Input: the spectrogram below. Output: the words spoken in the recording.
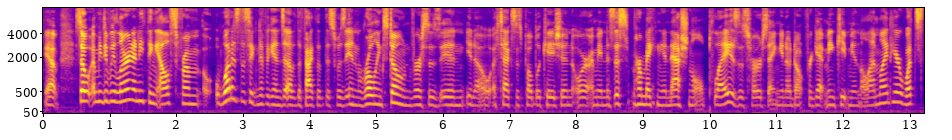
Yeah. So, I mean, did we learn anything else from what is the significance of the fact that this was in Rolling Stone versus in, you know, a Texas publication? Or, I mean, is this her making a national play? Is this her saying, you know, don't forget me, keep me in the limelight here? What's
